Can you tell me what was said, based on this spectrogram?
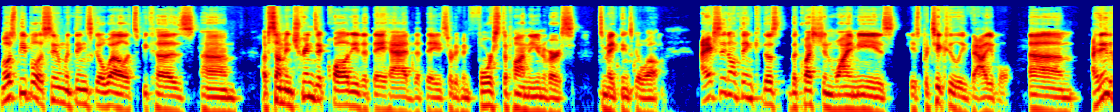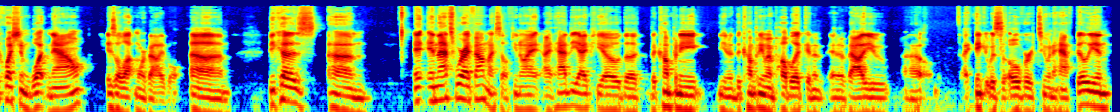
Most people assume when things go well, it's because um, of some intrinsic quality that they had that they sort of enforced upon the universe to make things go well. I actually don't think those the question why me is is particularly valuable. Um, I think the question what now is a lot more valuable um, because um, and, and, that's where I found myself. You know, I, I had the IPO, the the company, you know, the company went public and a, in a value uh, I think it was over two and a half billion.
